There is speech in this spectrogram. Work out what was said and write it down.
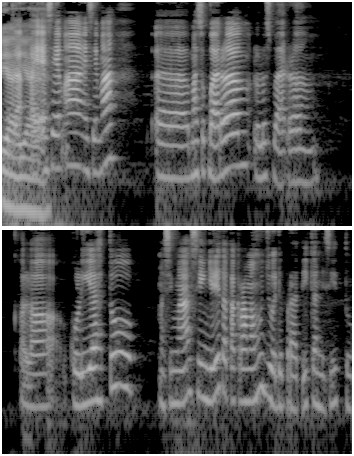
Iya Nggak iya. kayak SMA SMA eh, masuk bareng lulus bareng. Kalau kuliah tuh masing-masing. Jadi tata kramamu juga diperhatikan di situ.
